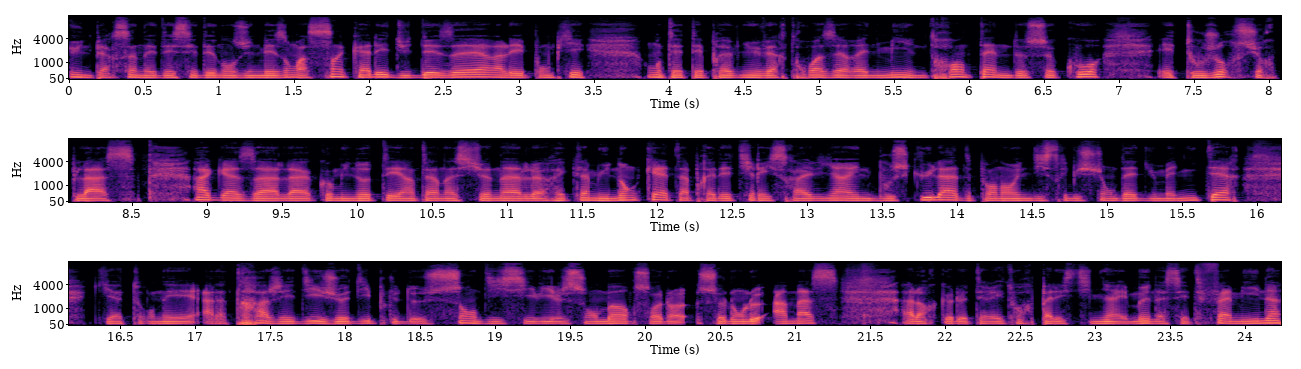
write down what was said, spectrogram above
Une personne est décédée dans une maison à 5 allées du désert. Les pompiers ont été prévenus vers 3h30. Une trentaine de secours est toujours sur place. À Gaza, la communauté internationale réclame une enquête après des tirs israéliens et une bousculade pendant une distribution d'aide humanitaire qui a tourné à la tragédie jeudi. Plus de 110 civils sont morts selon le Hamas alors que le territoire palestinien est menacé de famine.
